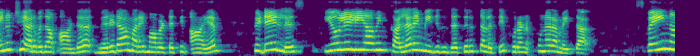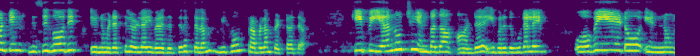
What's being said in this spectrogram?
ஐநூற்றி அறுபதாம் ஆண்டு மெரிடா மறை மாவட்டத்தின் ஆயர் ஃபிடேலிஸ் யூலேலியாவின் கல்லறை மீதிருந்த திருத்தலத்தை புனரமைத்தார். ஸ்பெயின் நாட்டின் விசிகோதிக் என்னுமிடத்தில் உள்ள இவரது திருத்தலம் மிகவும் பிரபலம் பெற்றது. கிபி இருநூற்றி எண்பதாம் ஆண்டு இவரது உடலை ஒவியேடோ என்னும்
